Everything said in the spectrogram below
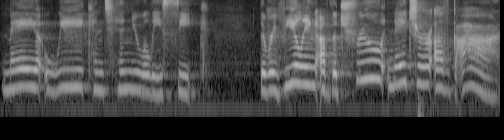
May we continually seek the revealing of the true nature of God,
